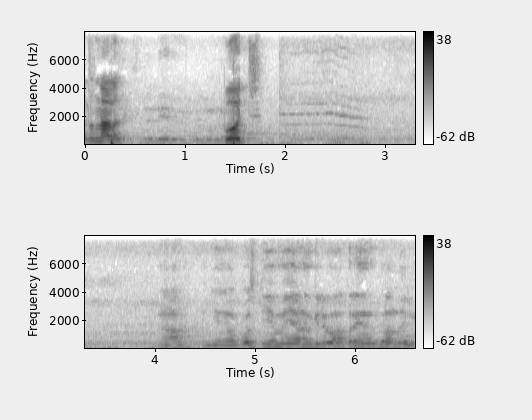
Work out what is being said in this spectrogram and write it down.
തിന്നാൾ. പൂച്ച. പൂച്ച പൂച്ച് പൂച്ച എം ഐ ആണെങ്കിലും അത്രയും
